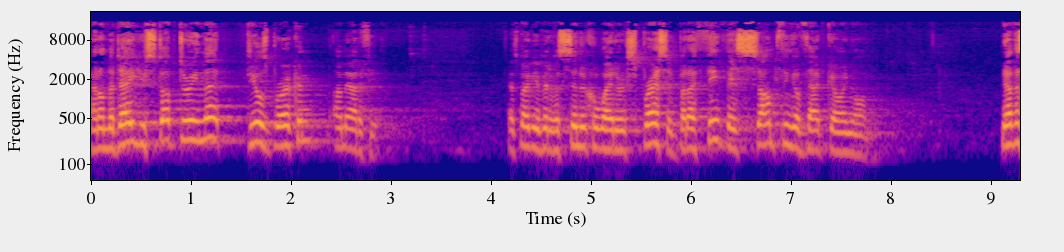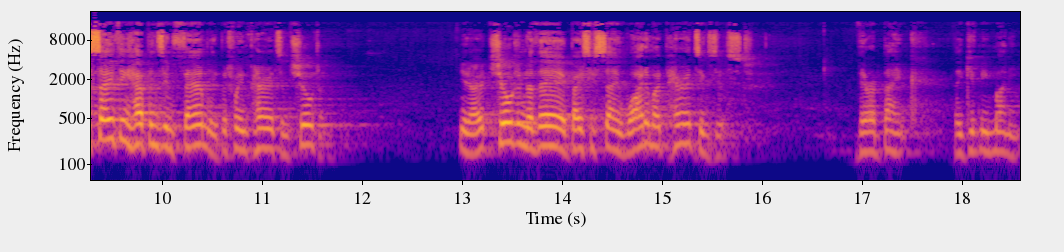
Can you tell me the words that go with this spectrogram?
And on the day you stop doing that, deal's broken, I'm out of here. That's maybe a bit of a cynical way to express it, but I think there's something of that going on. Now, the same thing happens in family between parents and children. You know, children are there basically saying, Why do my parents exist? They're a bank. They give me money.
